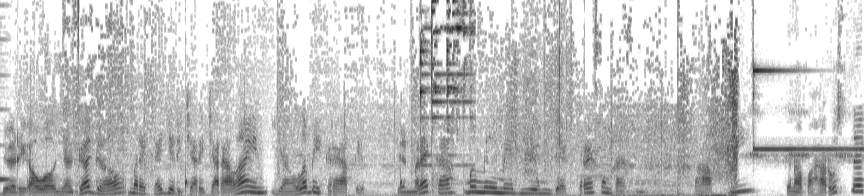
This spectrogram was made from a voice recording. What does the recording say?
Dari awalnya gagal, mereka jadi cari cara lain yang lebih kreatif. Dan mereka memilih medium deck presentasi. Tapi, kenapa harus deck?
